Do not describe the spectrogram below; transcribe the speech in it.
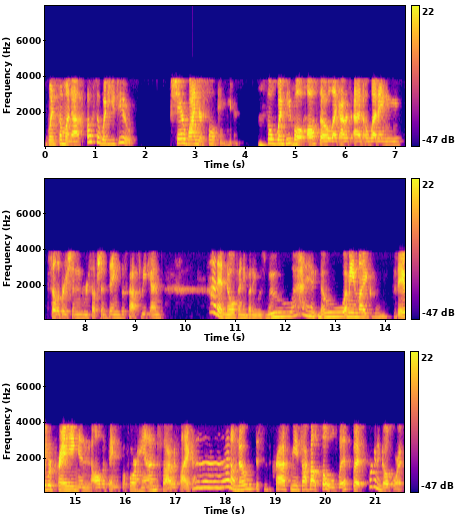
when someone asks, "Oh, so what do you do?" Share why your soul came here. Mhm. So when people also like I was at a wedding celebration reception thing this past weekend. I didn't know if anybody was woo. I didn't know. I mean, like they were praying and all the things beforehand. So I was like, uh, I don't know if this is the crowd for me to talk about souls with, but we're gonna go for it.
